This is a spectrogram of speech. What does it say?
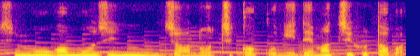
下鴨神社の近くに出町双葉っ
